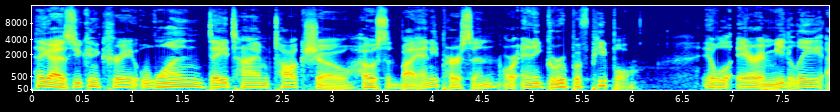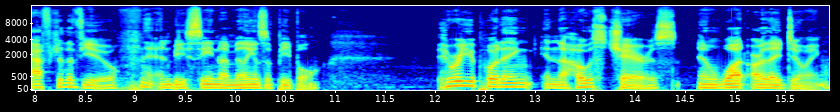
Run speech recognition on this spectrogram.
Hey guys, you can create one daytime talk show hosted by any person or any group of people. It will air immediately after The View and be seen by millions of people. Who are you putting in the host chairs, and what are they doing?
